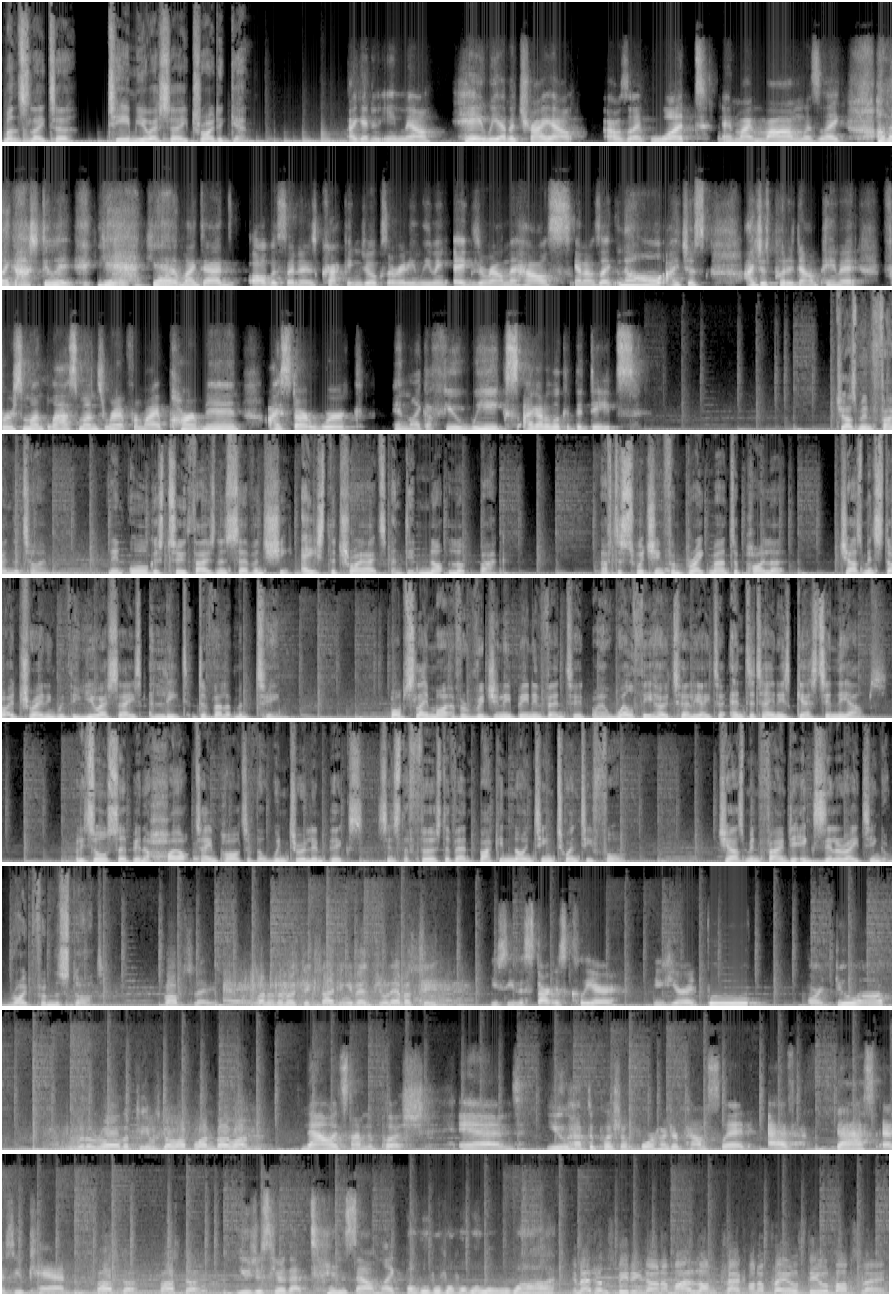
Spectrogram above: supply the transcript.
months later, Team USA tried again. I get an email Hey, we have a tryout. I was like, what? And my mom was like, oh my gosh, do it. Yeah, yeah. My dad all of a sudden is cracking jokes already, leaving eggs around the house. And I was like, no, I just, I just put a down payment. First month, last month's rent for my apartment. I start work in like a few weeks. I got to look at the dates. Jasmine found the time. And in August 2007, she aced the tryouts and did not look back. After switching from brakeman to pilot, Jasmine started training with the USA's elite development team. Bobsleigh might have originally been invented by a wealthy hotelier to entertain his guests in the Alps, but it's also been a high octane part of the Winter Olympics since the first event back in 1924. Jasmine found it exhilarating right from the start. Bobsleigh, one of the most exciting events you'll ever see. You see, the start is clear. You hear a boop or doo up with a roar, the teams go up one by one. Now it's time to push. And you have to push a 400 pound sled as fast as you can. Faster, faster. You just hear that tin sound like wah, wah, wah, wah, wah, wah, wah. Imagine speeding down a mile long track on a frail steel bobsleigh.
